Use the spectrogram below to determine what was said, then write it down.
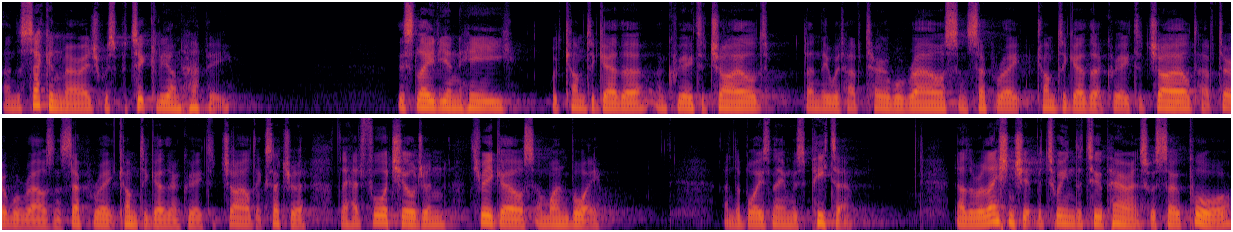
And the second marriage was particularly unhappy. This lady and he would come together and create a child. Then they would have terrible rows and separate, come together, create a child, have terrible rows and separate, come together and create a child, etc. They had four children, three girls and one boy. And the boy's name was Peter. Now, the relationship between the two parents was so poor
